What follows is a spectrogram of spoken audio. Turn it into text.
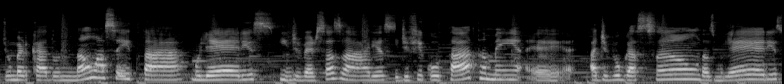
de um mercado não aceitar mulheres em diversas áreas, e dificultar também é, a divulgação das mulheres,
